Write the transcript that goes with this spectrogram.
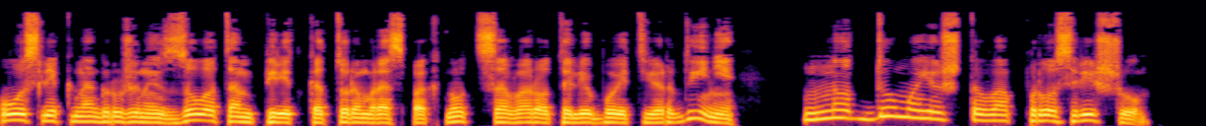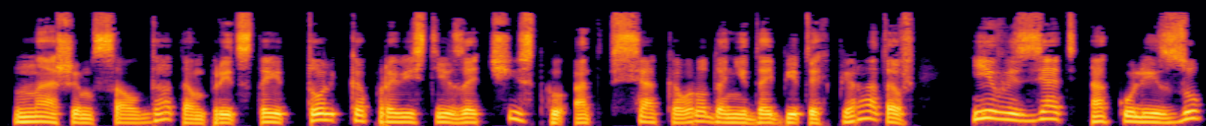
ослик, нагруженный золотом, перед которым распахнутся ворота любой твердыни, но думаю, что вопрос решу. Нашим солдатам предстоит только провести зачистку от всякого рода недобитых пиратов и взять акулий зуб,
